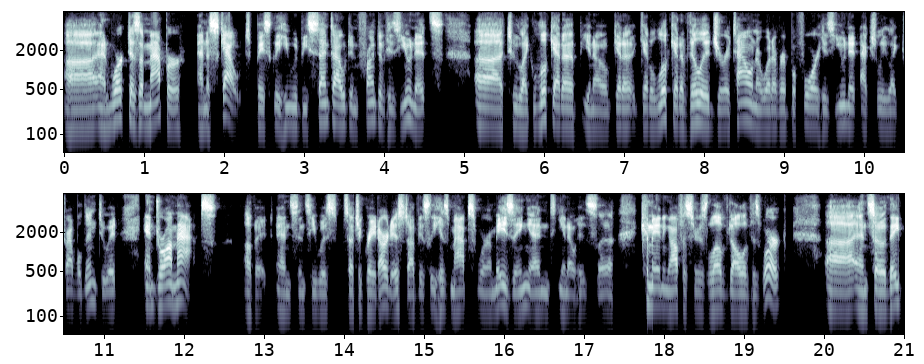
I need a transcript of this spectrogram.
uh, and worked as a mapper and a scout. Basically, he would be sent out in front of his units uh, to like look at a, you know, get a get a look at a village or a town or whatever before his unit actually like traveled into it and draw maps of it. And since he was such a great artist, obviously his maps were amazing, and you know his uh, commanding officers loved all of his work, uh, and so they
